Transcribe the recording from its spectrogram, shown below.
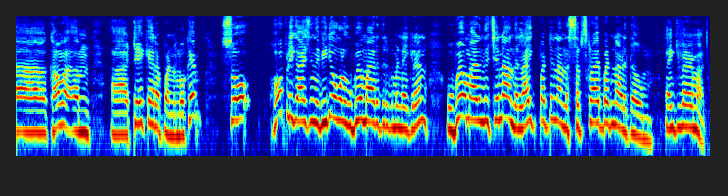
uh, டேக் கேர் um, uh, பண்ணும் ஓகே ஸோ ஹோப்லி காய்ஸ் இந்த வீடியோ உங்களுக்கு உபயோகமாக இருந்திருக்கும்னு நினைக்கிறேன். உபயோகமாக இருந்துச்சுன்னா அந்த லைக் பட்டன் அந்த சப்ஸ்கிரைப் பட்டன் அழுத்தவும். Thank you very much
